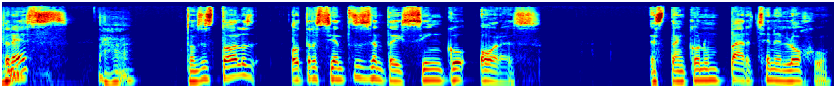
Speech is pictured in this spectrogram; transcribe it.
¿Tres? Ajá. Entonces, todas las otras 165 horas están con un parche en el ojo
